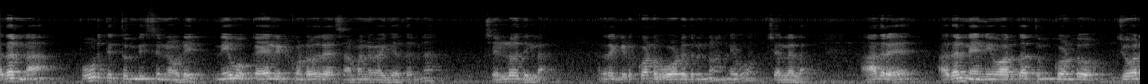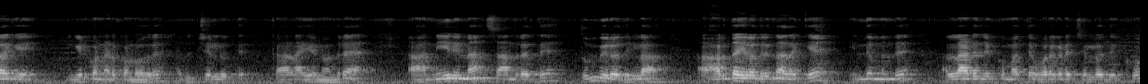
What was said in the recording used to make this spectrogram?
ಅದನ್ನು ಪೂರ್ತಿ ತುಂಬಿಸಿ ನೋಡಿ, ನೀವು ಕೈಯಲ್ಲಿ ಇಟ್ಕೊಂಡು ಹೋದರೆ ಸಾಮಾನ್ಯವಾಗಿ ಅದನ್ನು ಚೆಲ್ಲೋದಿಲ್ಲ. ಅಂದರೆ ಗಿಡ್ಕೊಂಡು ಓಡಿದ್ರೂ ನೀವು ಚೆಲ್ಲಲ್ಲ. ಆದರೆ ಅದನ್ನೇ ನೀವು ಅರ್ಧ ತುಂಬಿಕೊಂಡು ಜೋರಾಗಿ ಹಿಂಗೆ ಹಿಡ್ಕೊಂಡು ನಡ್ಕೊಂಡು ಹೋದರೆ ಅದು ಚೆಲ್ಲುತ್ತೆ. ಕಾರಣ ಏನು ಅಂದರೆ, ಆ ನೀರಿನ ಸಾಂದ್ರತೆ ತುಂಬಿರೋದಿಲ್ಲ. ಅರ್ಧ ಇರೋದ್ರಿಂದ ಅದಕ್ಕೆ ಹಿಂದೆ ಮುಂದೆ ಅಲ್ಲಾಡೋದಕ್ಕೂ ಮತ್ತು ಹೊರಗಡೆ ಚೆಲ್ಲೋದಕ್ಕೂ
